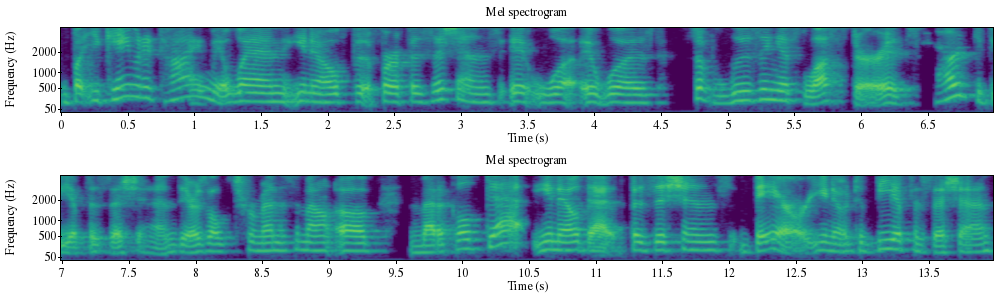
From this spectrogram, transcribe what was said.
but you came at a time when you know for, for physicians it was it was sort of losing its luster. It's hard to be a physician. There's a tremendous amount of medical debt you know that physicians bear you know to be a physician.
